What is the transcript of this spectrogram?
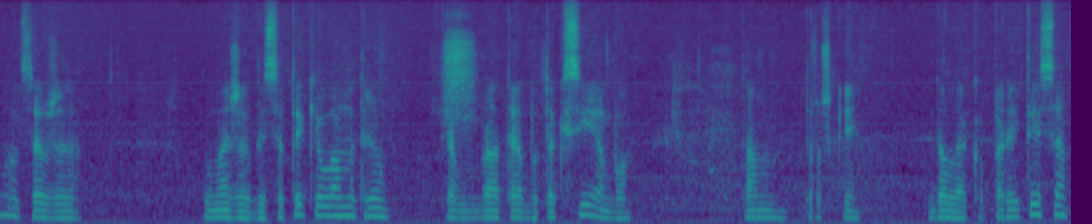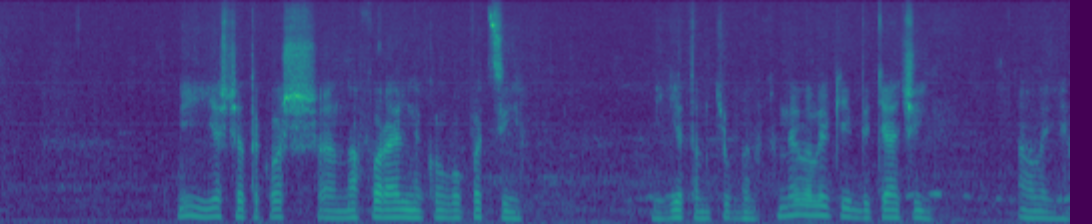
Ну, це вже в межах 10 кілометрів. Треба брати або таксі, або там трошки далеко перейтися. І є ще також е, на форельнику в Опаці. Є там тюбинг. Невеликий, дитячий, але є.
